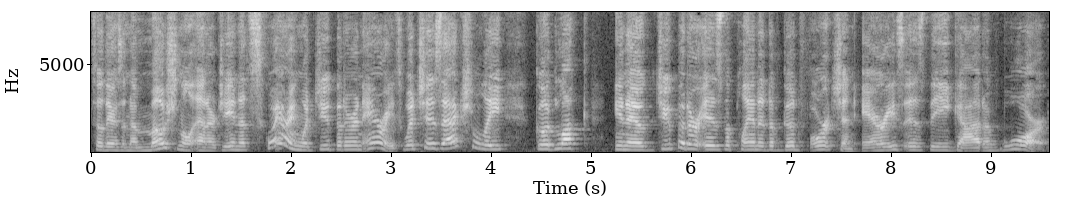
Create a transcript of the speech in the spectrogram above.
So there's an emotional energy and it's squaring with Jupiter in Aries, which is actually good luck you know, Jupiter is the planet of good fortune. Aries is the god of war.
